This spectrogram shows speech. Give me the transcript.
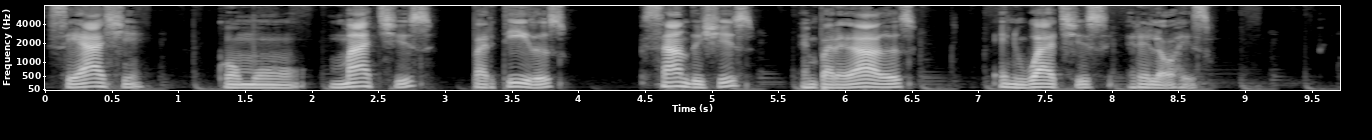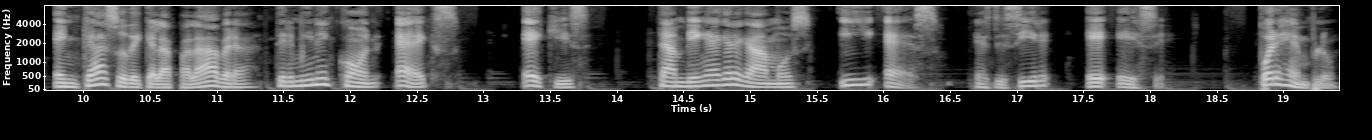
CH, como matches, partidos, sándwiches, emparedados, en watches, relojes. En caso de que la palabra termine con X, X, también agregamos ES, es decir, ES. Por ejemplo,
